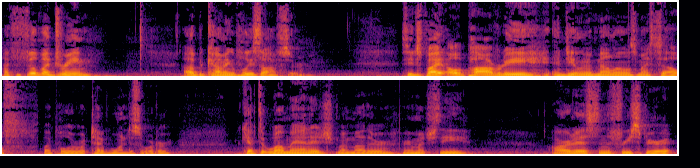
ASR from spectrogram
I fulfilled my dream of becoming a police officer. See, despite all the poverty and dealing with mental illness myself, bipolar type 1 disorder, I kept it well managed. My mother, very much the artist and the free spirit,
